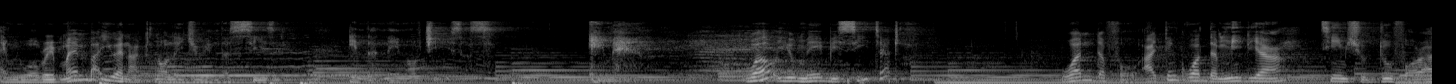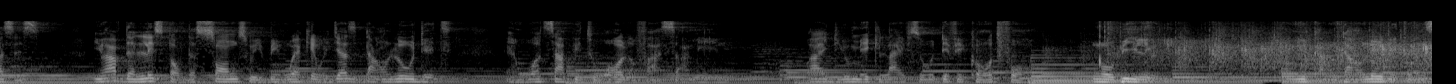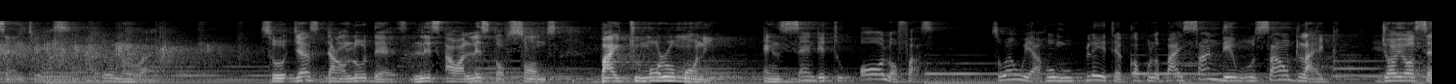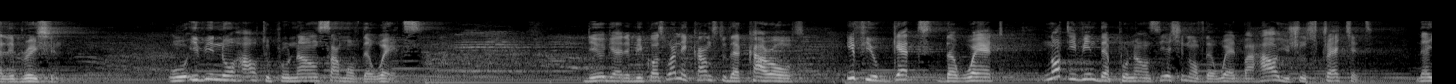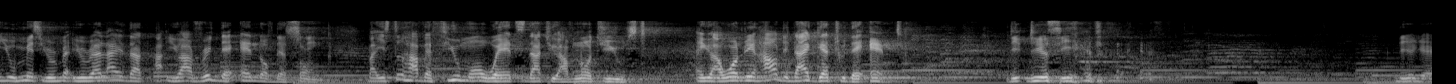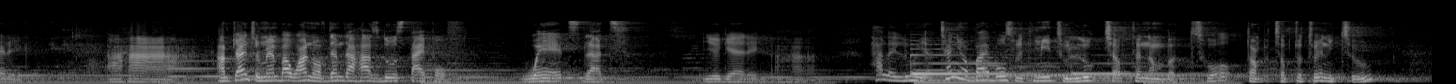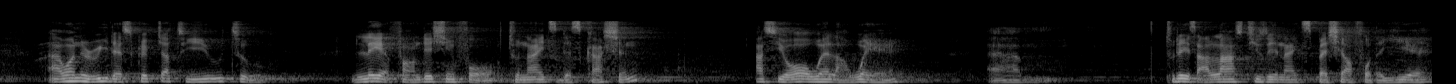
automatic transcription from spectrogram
and we will remember you and acknowledge you in this season in the name of Jesus. Amen. Well, you may be seated. Wonderful. I think what the media team should do for us is you have the list of the songs we've been working with, just download it and WhatsApp it to all of us. I mean, why do you make life so difficult for Nobili? You can download it and send to us. I don't know why. So just download the list, our list of songs by tomorrow morning and send it to all of us. So when we are home, we'll play it a couple of by Sunday, we'll sound like joyous celebration. We'll even know how to pronounce some of the words. Do you get it? Because when it comes to the carols, if you get the word, not even the pronunciation of the word, but how you should stretch it, then you miss, you, you realize that uh, you have reached the end of the song, but you still have a few more words that you have not used. And you are wondering, how did I get to the end? Do, do you see it? do you get it? Uh-huh. I'm trying to remember one of them that has those type of words that you get it. Uh-huh. Hallelujah. Turn your Bibles with me to Luke chapter number 12, chapter 22. I want to read a scripture to you to lay a foundation for tonight's discussion. As you're all well aware, um, today is our last Tuesday night special for the year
